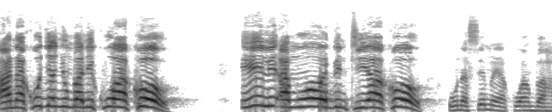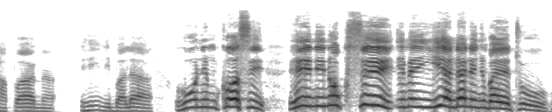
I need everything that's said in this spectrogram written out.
anakuja nyumbani kwako ili amwoe binti yako. Unasema ya kwamba hapana hii ni balaa huu ni mkosi. Hii ni nuksi. Imeingia ndani ya nyumba yetu.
